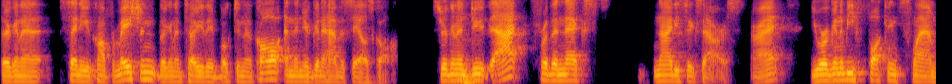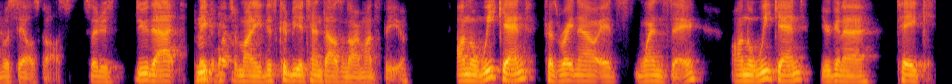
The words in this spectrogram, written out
They're going to send you a confirmation. They're going to tell you they booked in a call and then you're going to have a sales call. So you're going to mm-hmm. do that for the next 96 hours. All right. You are going to be fucking slammed with sales calls. So just do that, make a mm-hmm. bunch of money. This could be a $10,000 month for you. On the weekend, because right now it's Wednesday, on the weekend, you're going to take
